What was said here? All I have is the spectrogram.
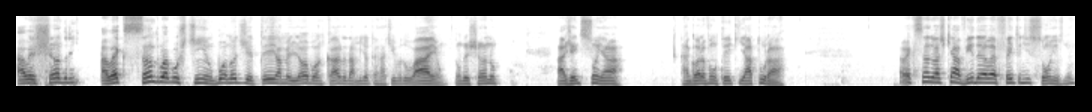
Alexandre. Alexandro Agostinho, boa noite, GT, a melhor bancada da mídia alternativa do Lion. Estão deixando a gente sonhar. Agora vão ter que aturar. Alexandre, eu acho que a vida ela é feita de sonhos, né?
